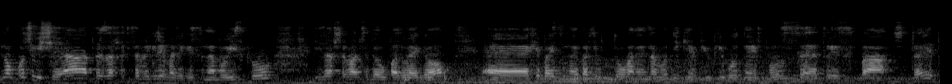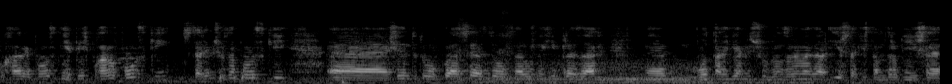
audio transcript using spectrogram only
no oczywiście, ja też zawsze chcę wygrywać, jak jestem na boisku i zawsze walczę do upadłego. E, chyba jestem najbardziej utytułowanym zawodnikiem piłki błotnej w Polsce. To jest chyba cztery puchary Polski, nie, pięć pucharów Polski, cztery mistrzostwa Polski, e, siedem tytułów kula strzelców na różnych imprezach, e, Błotna Liga Mistrzów, brązowy medal i jeszcze jakieś tam drobniejsze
